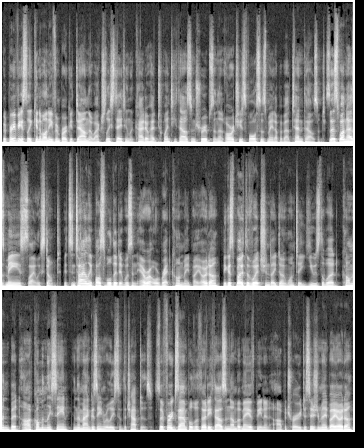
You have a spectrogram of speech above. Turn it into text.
But Previously, Kinemon even broke it down though, actually stating that Kaido had 20,000 troops and that Orochi's forces made up about 10,000. So this one has me slightly stumped. It's entirely possible that it was an error or retcon made by Oda, because both of which, and I don't want to use the word common, but are commonly seen in the magazine release of the chapters. So for example, the 30,000 number may have been an arbitrary decision made by Oda,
